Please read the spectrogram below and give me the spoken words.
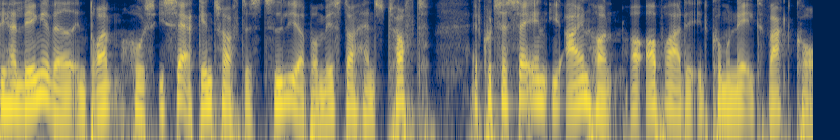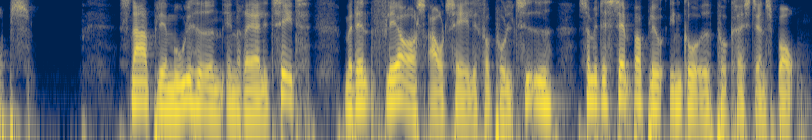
Det har længe været en drøm hos især Gentoftes tidligere borgmester Hans Toft at kunne tage sagen i egen hånd og oprette et kommunalt vagtkorps. Snart bliver muligheden en realitet med den flereårsaftale for politiet, som i december blev indgået på Christiansborg.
